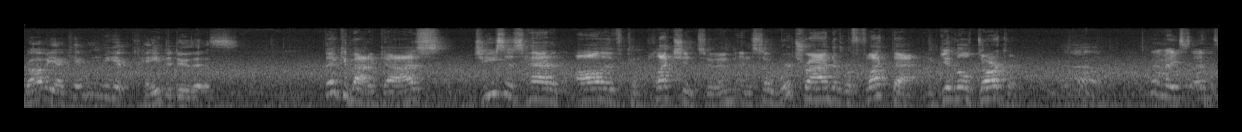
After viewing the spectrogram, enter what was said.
Robbie, I can't believe you get paid to do this. Think about it, guys. Jesus had an olive complexion to him, and so we're trying to reflect that and get a little darker. Yeah, That makes sense.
